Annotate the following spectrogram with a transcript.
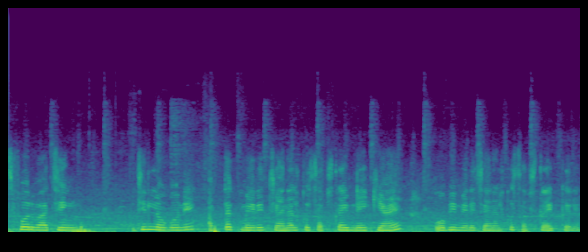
थैंक्स फॉर वाचिंग जिन लोगों ने अब तक मेरे चैनल को सब्सक्राइब नहीं किया है, वो भी मेरे चैनल को सब्सक्राइब करें।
